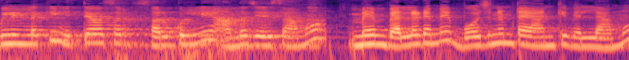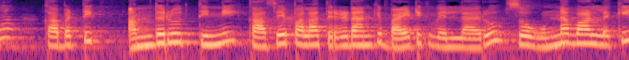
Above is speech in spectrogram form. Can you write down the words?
వీళ్ళకి నిత్యావసర సరుకుల్ని అందజేశాము. మేము వెళ్ళడమే భోజనం టయానికి వెళ్ళాము. కాబట్టి అందరూ తిని కాసేపు అలా తిరగడానికి బయటికి వెళ్ళారు. సో ఉన్న వాళ్ళకి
